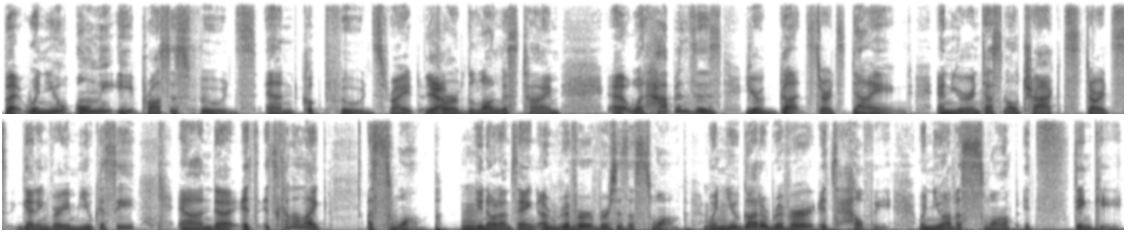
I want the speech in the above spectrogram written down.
But when you only eat processed foods and cooked foods right Yeah. for the longest time uh, what happens is your gut starts dying and your intestinal tract starts getting very mucousy and uh, it's it's kind of like a swamp Mm. you know what I'm saying? A Mm-hmm. river versus a swamp. When you got a river, it's healthy. When you have a swamp, it's stinky.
